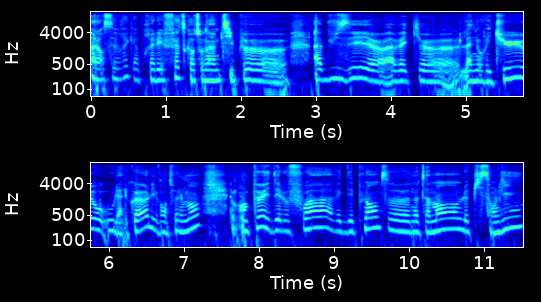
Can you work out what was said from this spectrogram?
Alors c'est vrai qu'après les fêtes, quand on a un petit peu euh, abusé euh, avec euh, la nourriture ou l'alcool éventuellement, on peut aider le foie avec des plantes, euh, notamment le pissenlit.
